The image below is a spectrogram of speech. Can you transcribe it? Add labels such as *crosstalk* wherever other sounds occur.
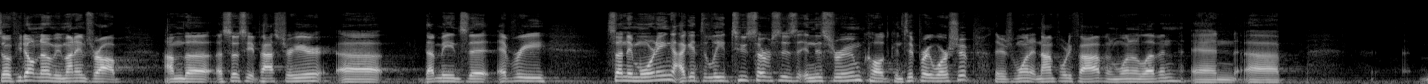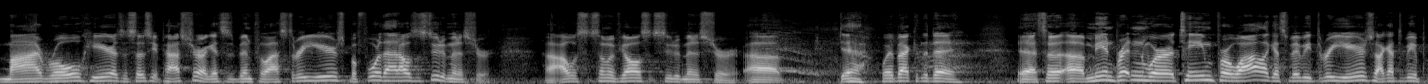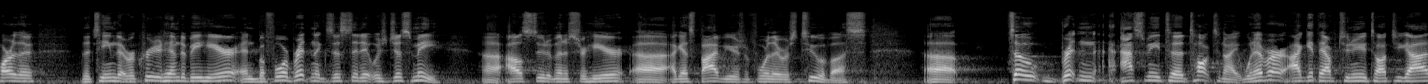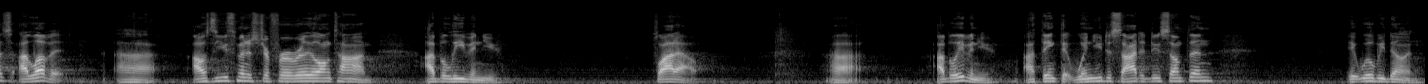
So, if you don't know me, my name's Rob. I'm the associate pastor here. Uh, that means that every Sunday morning I get to lead two services in this room called Contemporary Worship. There's one at 9:45 and one at 11, and uh, my role here as associate pastor, I guess, has been for the last three years. Before that, I was a student minister. Uh, I was some of y'all's student minister. Uh, yeah, way back in the day. Yeah, so uh, me and Britton were a team for a while. I guess maybe three years. I got to be a part of the the team that recruited him to be here. And before Britton existed, it was just me. Uh, I was student minister here, uh, I guess five years before there was two of us. Uh, so Britton asked me to talk tonight. Whenever I get the opportunity to talk to you guys, I love it. Uh, I was the youth minister for a really long time. I believe in you. Flat out. Uh, I believe in you. I think that when you decide to do something, it will be done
